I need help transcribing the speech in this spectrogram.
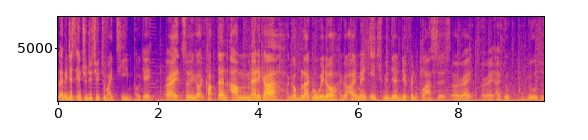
Let me just introduce you to my team, okay? Alright, so you got Captain America, I got Black Widow, I got Iron Man, each with their different classes. Alright, alright, I have to do to,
